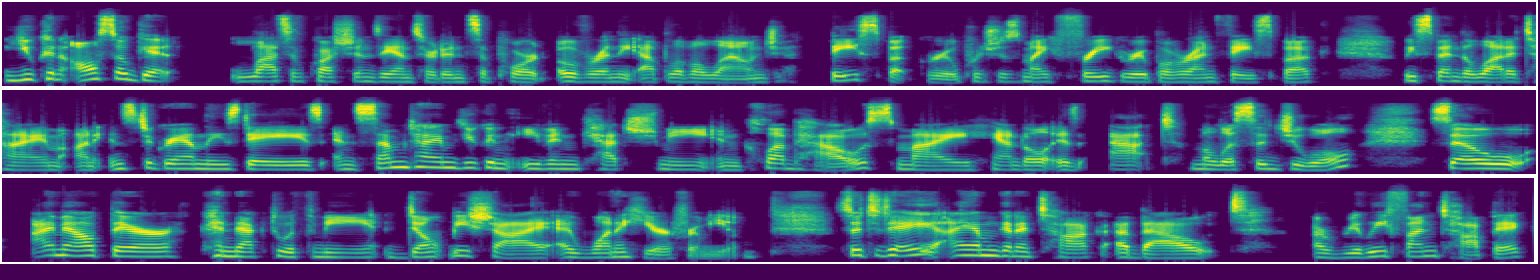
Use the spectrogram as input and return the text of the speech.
You can also get lots of questions answered and support over in the Up Level Lounge Facebook group, which is my free group over on Facebook. We spend a lot of time on Instagram these days, and sometimes you can even catch me in Clubhouse. My handle is at Melissa Jewell. So I'm out there, connect with me. Don't be shy. I want to hear from you. So today I am going to talk about a really fun topic,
